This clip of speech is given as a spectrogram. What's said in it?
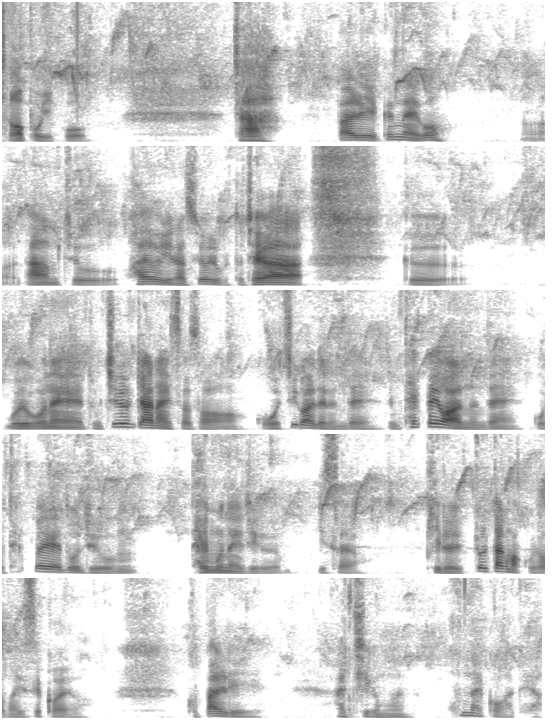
작업복 입고. 자, 빨리 끝내고, 어, 다음 주 화요일이나 수요일부터 제가 그, 뭐 요번에 좀 찍을 게 하나 있어서 그거 찍어야 되는데, 지금 택배가 왔는데, 그 택배도 지금 대문에 지금 있어요. 비를 쫄딱 맞고 아마 있을 거예요. 그거 빨리 안 찍으면 혼날 것 같아요.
